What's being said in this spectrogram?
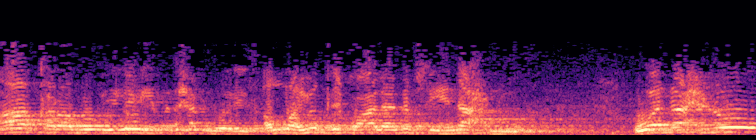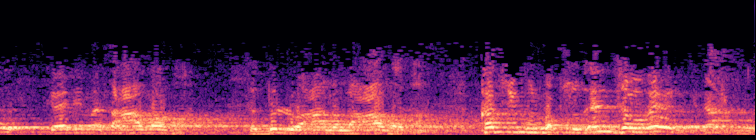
أقرب إليه من حبل الوريد. الله يطلق على نفسه نحن. ونحن كلمة عظمة. تدل على العظمة. قد يكون مقصود أنت وغيرك نحن.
